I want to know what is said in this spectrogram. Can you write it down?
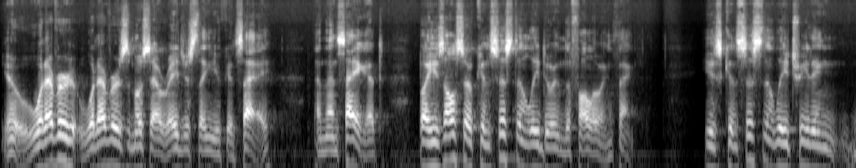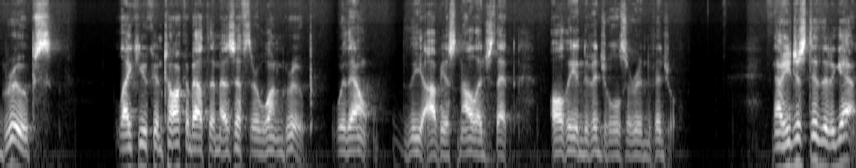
you know, whatever whatever is the most outrageous thing you could say, and then saying it, but he's also consistently doing the following thing he's consistently treating groups like you can talk about them as if they're one group without the obvious knowledge that all the individuals are individual. Now he just did it again,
